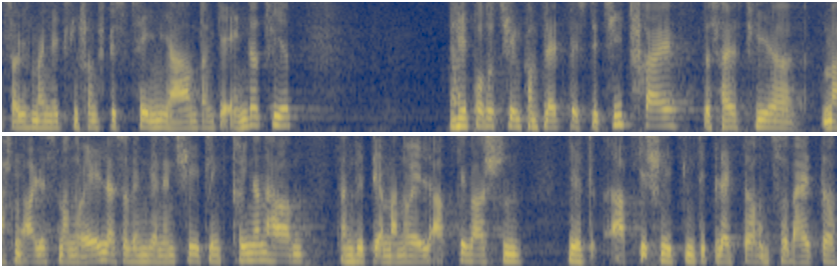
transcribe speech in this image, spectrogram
sage ich mal, in den nächsten fünf bis zehn Jahren dann geändert wird. Wir produzieren komplett pestizidfrei. Das heißt, wir machen alles manuell. Also wenn wir einen Schädling drinnen haben, dann wird der manuell abgewaschen wird abgeschnitten, die Blätter und so weiter.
